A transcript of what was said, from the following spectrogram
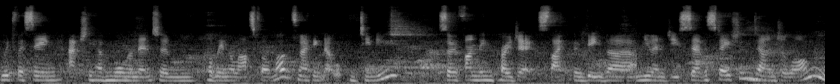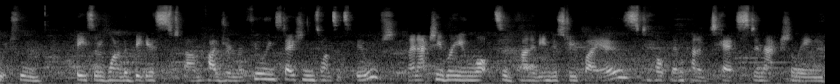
which we're seeing actually have more momentum probably in the last 12 months, and I think that will continue. So, funding projects like the Viva New Energy Service Station down in Geelong, which will be sort of one of the biggest um, hydrogen refueling stations once it's built, and actually bring in lots of kind of industry players to help them kind of test and actually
